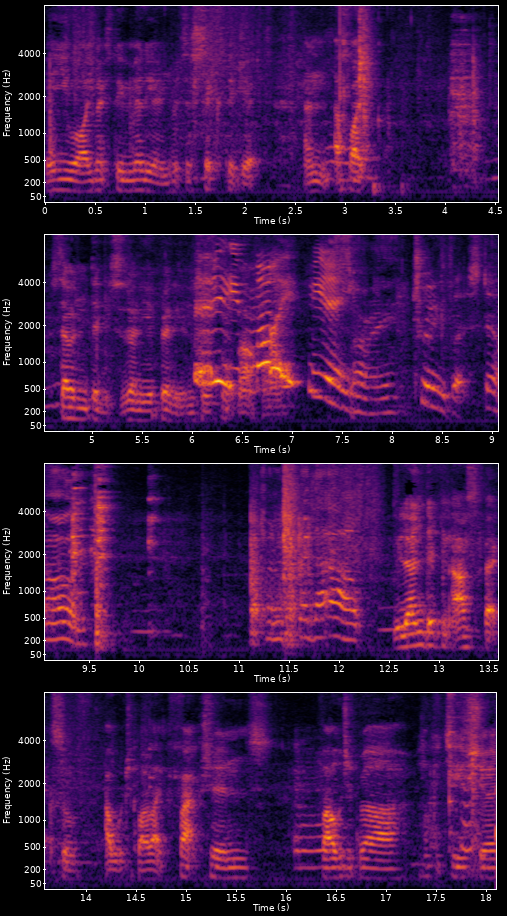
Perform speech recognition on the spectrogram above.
There you are. You're meant to do millions. It's a six digit, and that's like seven digits is only a billion. So it's not that hard. Sorry. True, but still. Oh. Trying to spread that out. We learn different aspects of algebra, like fractions, of algebra, substitution,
